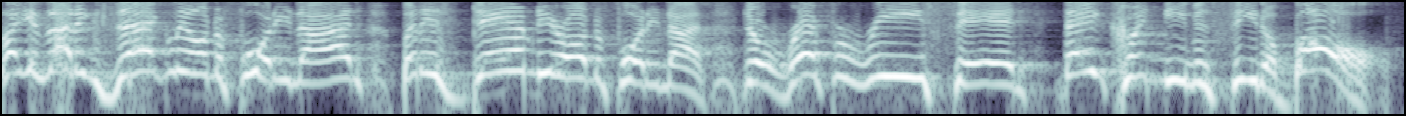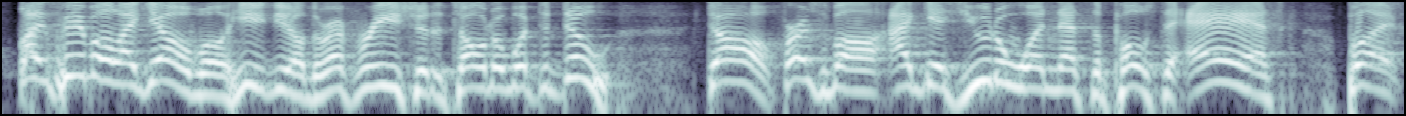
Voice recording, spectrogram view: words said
Like it's not exactly on the 49, but it's damn near on the 49. The referees said they couldn't even see the ball. Like people are like, yo, well, he, you know, the referee should have told him what to do. Dog, first of all, I guess you the one that's supposed to ask, but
